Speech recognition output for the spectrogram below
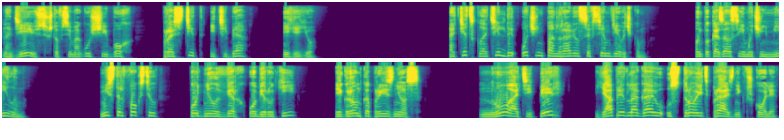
Надеюсь, что всемогущий Бог простит и тебя, и ее». Отец Клотильды очень понравился всем девочкам. Он показался им очень милым. Мистер Фокстел поднял вверх обе руки и громко произнес «Ну, а теперь я предлагаю устроить праздник в школе.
